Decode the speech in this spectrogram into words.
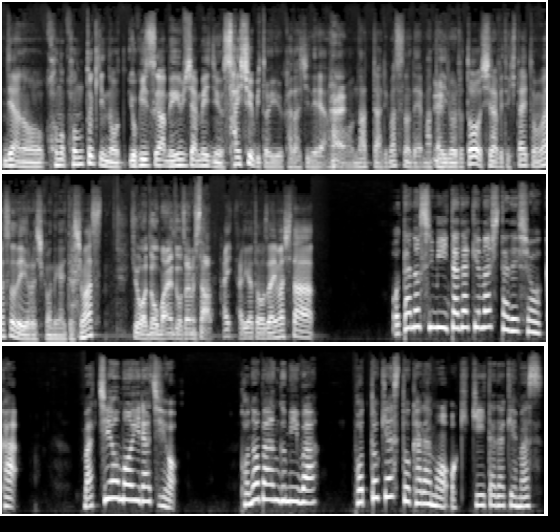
であのこのこの時の翌日がめぐみちゃん名人最終日という形であの、はいなってありますのでまたいろいろと調べていきたいと思いますのでよろしくお願いいたします。今日はどうもありがとうございました。はいありがとうございました。お楽しみいただけましたでしょうか？町思いラジオ。この番組は、ポッドキャストからもお聞きいただけます。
